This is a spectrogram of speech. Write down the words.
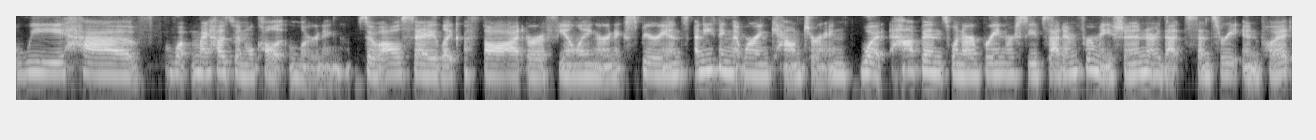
we have what my husband will call it learning. So I'll say like a thought or a feeling or an experience, anything that we're encountering. What happens when our brain receives that information or that sensory input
